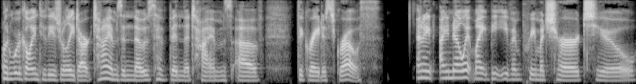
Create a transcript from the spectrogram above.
when we're going through these really dark times. And those have been the times of the greatest growth. And I, I know it might be even premature to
